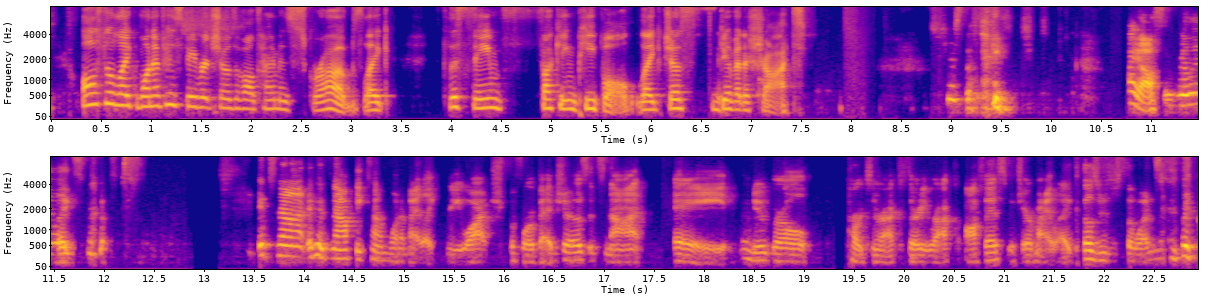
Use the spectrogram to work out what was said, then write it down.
also like one of his favorite shows of all time is Scrubs. Like the same fucking people. Like just give it a shot. Here's the thing. I also really like Scrubs. It's not, it has not become one of my like rewatch before bed shows. It's not a New Girl, Parks and Rec, 30 Rock, Office, which are my like, those are just the ones I like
